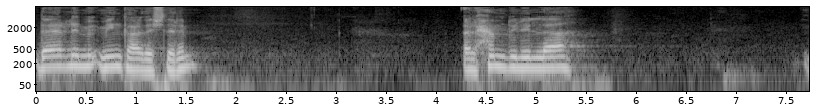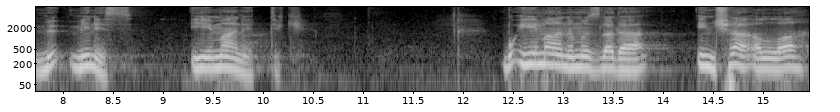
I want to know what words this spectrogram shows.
Değerli mümin kardeşlerim, elhamdülillah müminiz, iman ettik. Bu imanımızla da inşallah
